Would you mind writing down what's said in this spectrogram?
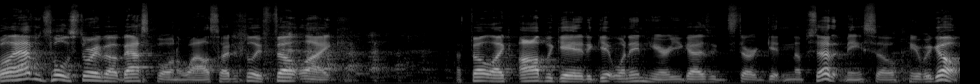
Well, I haven't told a story about basketball in a while, so I just really felt like I felt like obligated to get one in here. You guys would start getting upset at me, so here we go.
